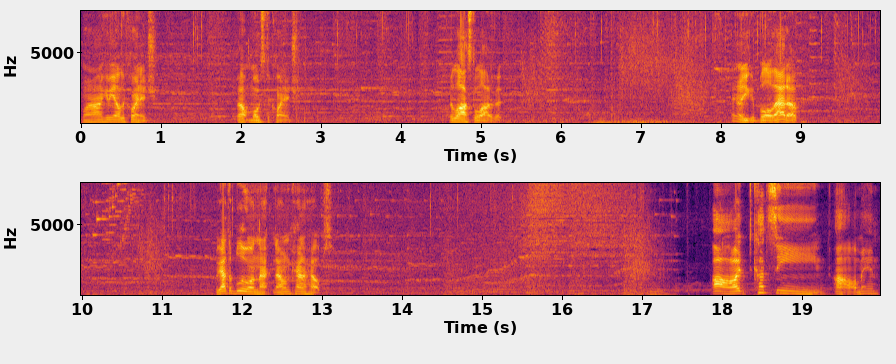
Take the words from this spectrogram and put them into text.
Come on, give me all the coinage. Well, most of the coinage. We lost a lot of it. I know you could blow that up. We got the blue one. That, that one kind of helps. Oh, it cutscene. Oh man.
